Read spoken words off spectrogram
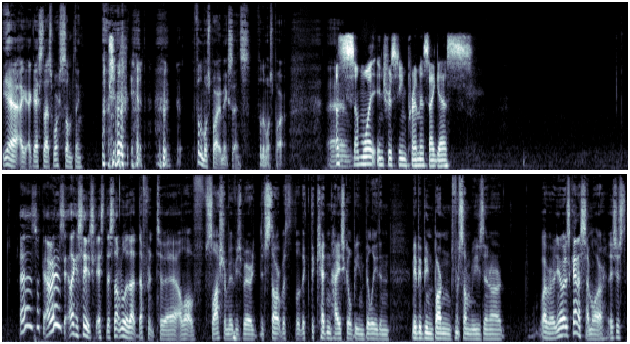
yeah, I, I guess that's worth something. For the most part, it makes sense. For the most part. Um, a somewhat interesting premise, I guess. Uh, it's okay. I mean, it's, like I say, it's, it's it's not really that different to uh, a lot of slasher movies where they start with the, the kid in high school being bullied and maybe being burned for some reason or whatever. You know, it's kind of similar. It's just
